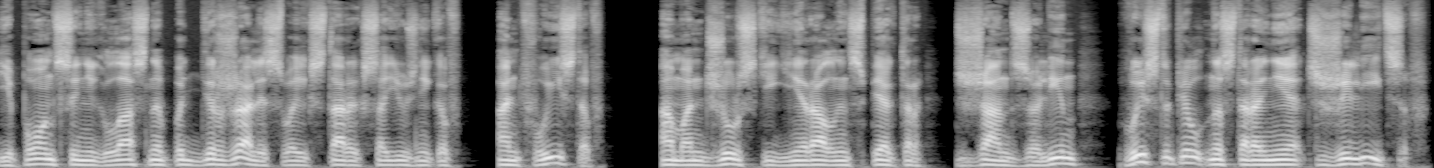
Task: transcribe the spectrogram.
Японцы негласно поддержали своих старых союзников аньфуистов, а маньчжурский генерал-инспектор Джан Цзолин выступил на стороне джилийцев.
